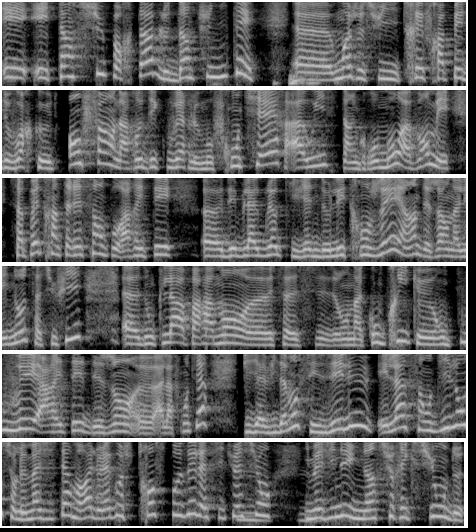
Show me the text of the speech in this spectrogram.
est, insupportable d'impunité. Euh, moi, je suis très frappée de voir que enfin on a redécouvert le mot frontière. Ah oui, c'est un gros mot avant, mais ça peut être intéressant pour arrêter euh, des black blocs qui viennent de l'étranger. Hein. Déjà, on a les nôtres, ça suffit. donc là, apparemment, on a compris qu'on pouvait arrêter des gens à la frontière. Puis il y a évidemment ces élus. Et là, ça en dit long sur le magistère moral de la gauche. Transposer la situation. Mmh. Imaginez une insurrection de,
